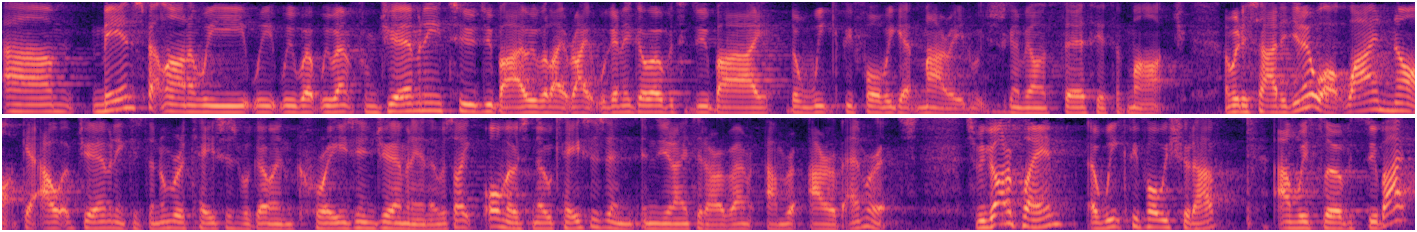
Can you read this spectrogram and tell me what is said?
um, me and Svetlana, we, we, we, went, we went from Germany to Dubai. We were like, right, we're going to go over to Dubai the week before we get married, which is going to be on the 30th of March. And we decided, you know what, why not get out of Germany? Because the number of cases were going crazy in Germany and there was like almost no cases in, in the United Arab, Arab Emirates. So we got on a plane a week before we should have and we flew over to Dubai.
